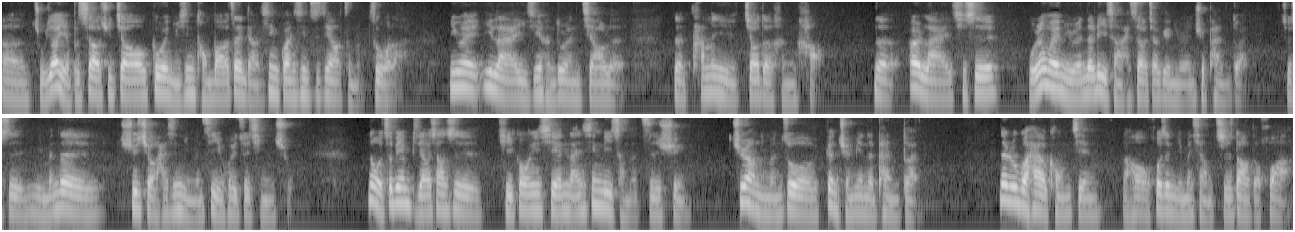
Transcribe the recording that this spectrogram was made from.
呃，主要也不是要去教各位女性同胞在两性关系之间要怎么做了，因为一来已经很多人教了，那他们也教得很好。那二来，其实我认为女人的立场还是要交给女人去判断，就是你们的需求还是你们自己会最清楚。那我这边比较像是提供一些男性立场的资讯，去让你们做更全面的判断。那如果还有空间，然后或者你们想知道的话，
